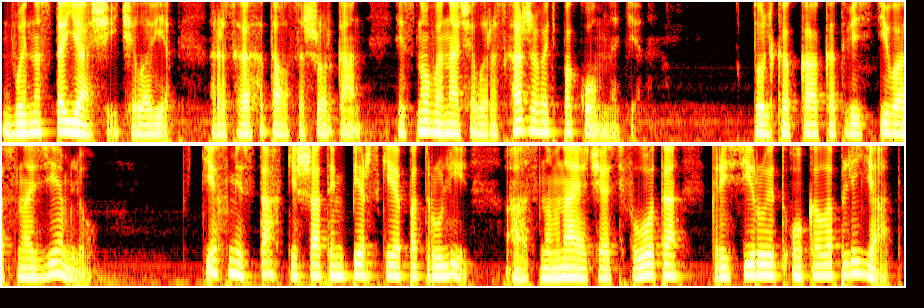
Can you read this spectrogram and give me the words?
вы настоящий человек, расхохотался Шоркан и снова начал расхаживать по комнате. Только как отвезти вас на землю? В тех местах кишат имперские патрули, а основная часть флота крейсирует около Плеяд.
